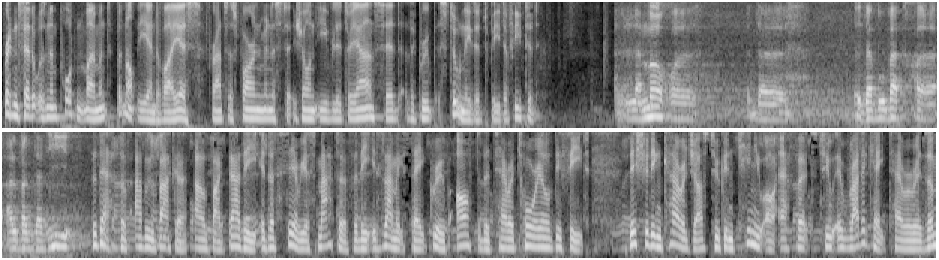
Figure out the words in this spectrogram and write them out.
Britain said it was an important moment, but not the end of IS. France's Foreign Minister Jean Yves Le Drian said the group still needed to be defeated. La mort euh, d'Abu Bakr euh, al Baghdadi the death of Abu Bakr al Baghdadi is a serious matter for the Islamic State group after the territorial defeat. This should encourage us to continue our efforts to eradicate terrorism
